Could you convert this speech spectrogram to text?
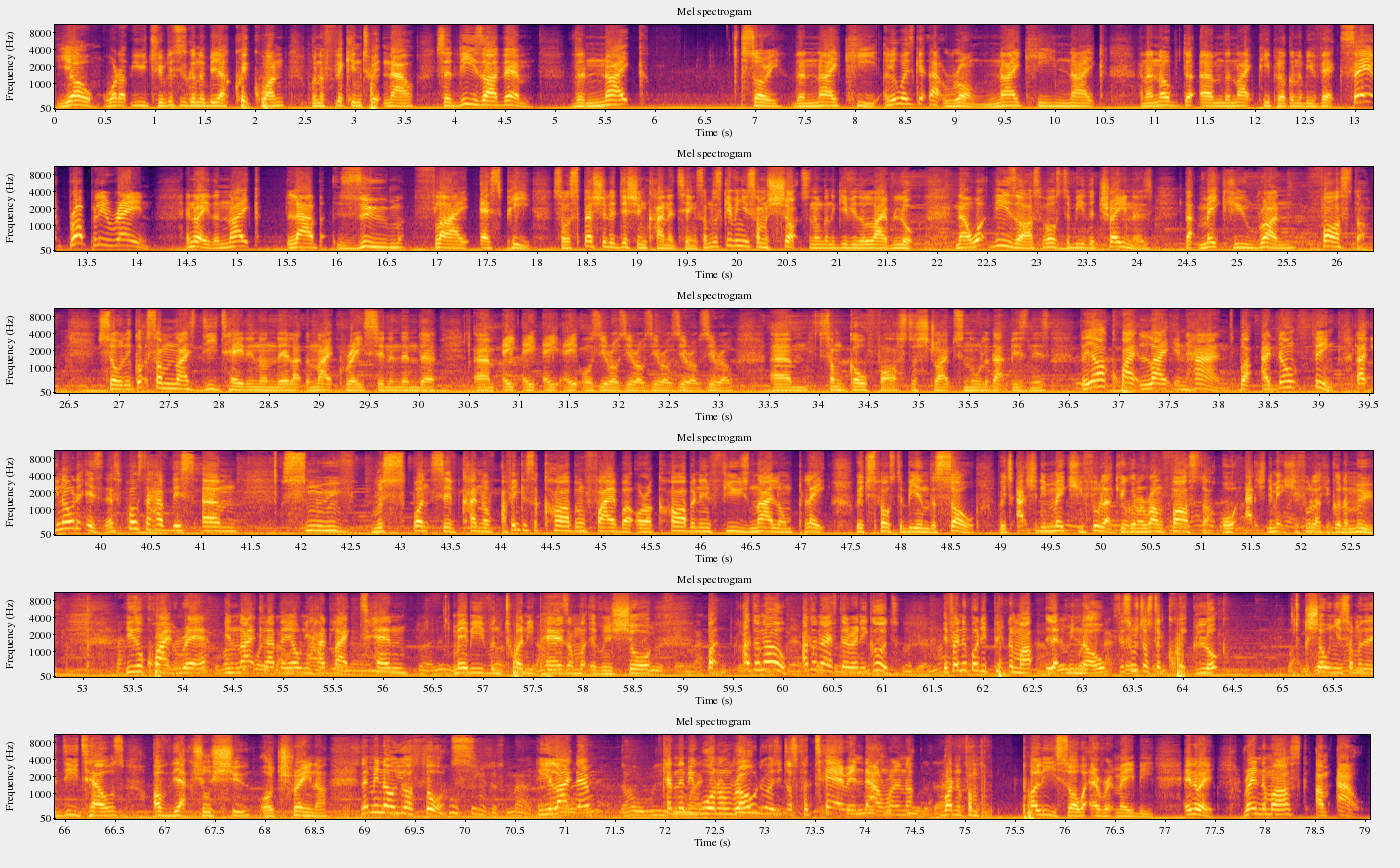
Yo, what up YouTube? This is going to be a quick one. I'm going to flick into it now. So these are them. The Nike sorry the nike i always get that wrong nike nike and i know the, um, the nike people are going to be vexed say it properly rain anyway the nike Lab Zoom Fly SP. So a special edition kind of thing. So I'm just giving you some shots and I'm going to give you the live look. Now what these are supposed to be the trainers that make you run faster. So they've got some nice detailing on there like the Nike Racing and then the um, 8888 or 00000. Um, some go faster stripes and all of that business. They are quite light in hand, but I don't think, like, you know what it is? They're supposed to have this um, smooth responsive kind of i think it's a carbon fiber or a carbon infused nylon plate which is supposed to be in the sole which actually makes you feel like you're going to run faster or actually makes you feel like you're going to move. These are quite rare. In Nike Lab, they only had like 10 maybe even 20 pairs i'm not even sure. But i don't know. I don't know if they're any good. If anybody picked them up let me know. This was just a quick look showing you some of the details of the actual shoe or trainer. Let me know your thoughts. Do you like them? Can they be worn on road or is it just for tearing down, running up, running from police or whatever it may be? Anyway, Rain the Mask, I'm out.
